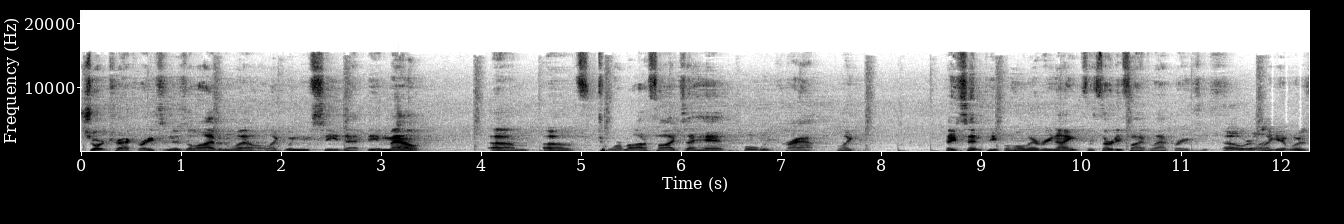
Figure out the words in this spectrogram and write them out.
short track racing is alive and well. Like when you see that, the amount um, of tour modifieds they had, holy crap! Like they sent people home every night for 35 lap races. Oh, really? Like it was,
